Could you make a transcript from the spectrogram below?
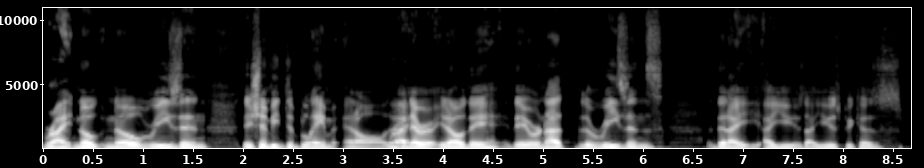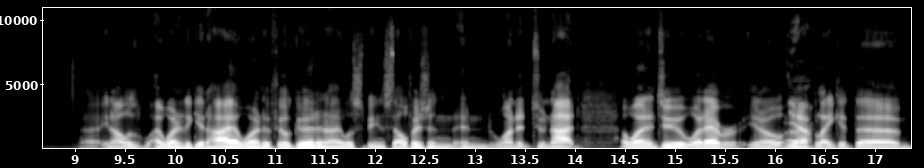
Right. No no reason they shouldn't be to blame at all. I Right. never, you know, they they were not the reasons that I I used. I used because uh, you know, I was I wanted to get high, I wanted to feel good, and I was being selfish and and wanted to not, I wanted to whatever, you know, Yeah. uh, blanket the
